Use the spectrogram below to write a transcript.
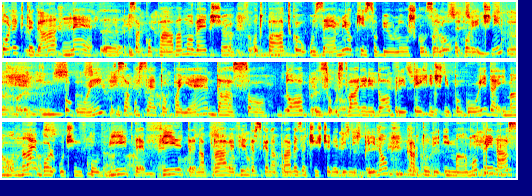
Poleg tega ne eh, zakopavamo več eh, odpadkov v zemljo, ki so biološko zelo oporečni. Pogoj za vse to pa je, da so, dob, so ustvarjeni dobri tehnični pogoji, da imamo najbolj učinkovite filtre, naprave, filtrske naprave za čiščenje dimnih plinov, kar tudi imamo pri nas.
